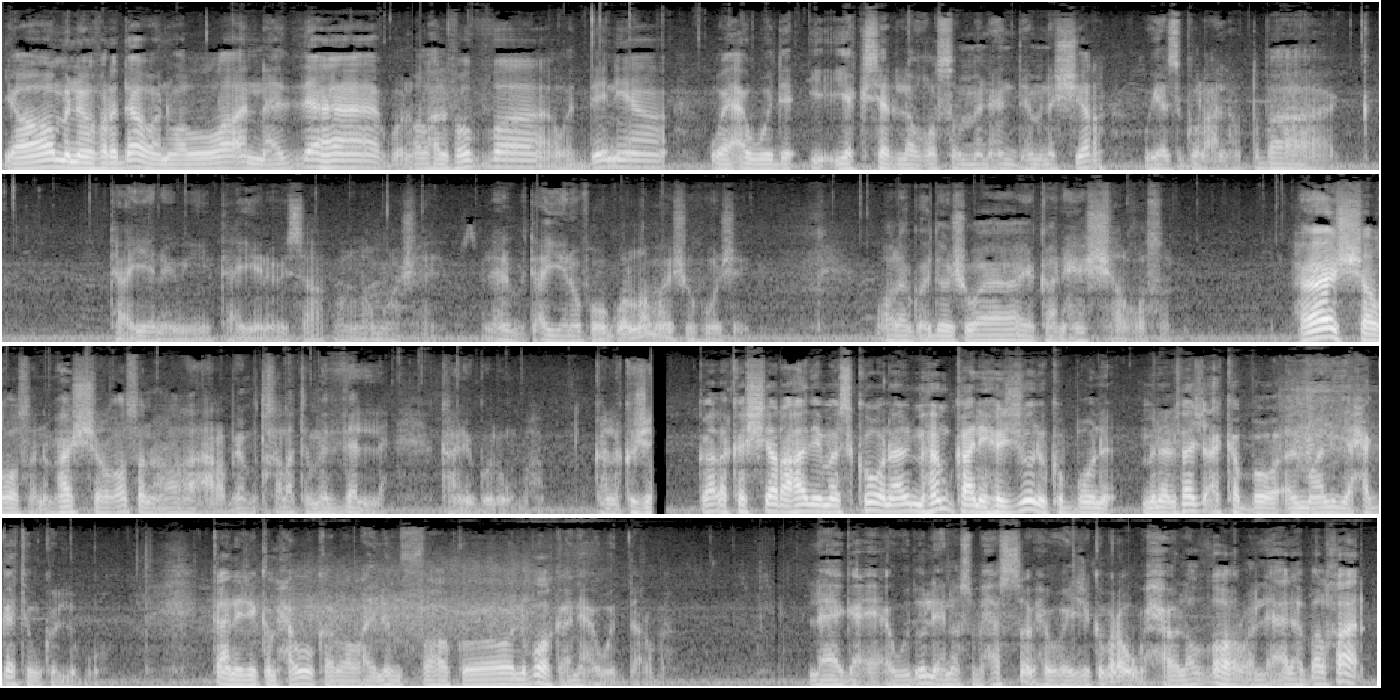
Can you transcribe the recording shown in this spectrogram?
يوم انهم فردون والله أن الذهب والله الفضة والدنيا. ويعود يكسر له غصن من عنده من الشره ويزقل على طباق تعين يمين تعين يسار. والله ما شيء العلم تعينوا فوق والله ما يشوفون شيء. والله يقعدون شوية كان يهش الغصن هش الغصن مهش الغصن. العرب يوم دخلتهم الذله كانوا يقولون بها. قال لك قال لك الشره هذه مسكونة. المهم كان يهجون يكبون. من الفجعه كبوا المالية حقتهم كل ابوه كان يجيك محوكر والله يلم فيها كل ابوه كان يعود دربه. لا يقع يعود لين أصبح الصبح ويجيك مروح حول الظهر واللي عليه بالخير.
